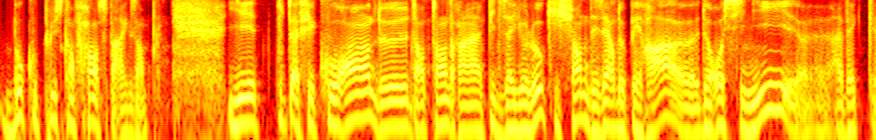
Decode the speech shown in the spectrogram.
beaucoup plus qu'en France, par exemple. Il est tout à fait courant de d'entendre un pizzaiolo qui chante des airs d'opéra euh, de Rossini euh, avec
